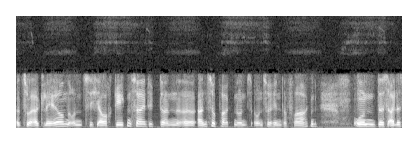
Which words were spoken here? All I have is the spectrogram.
äh, zu erklären und sich auch gegenseitig dann äh, anzupacken und, und zu hinterfragen. Und das alles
